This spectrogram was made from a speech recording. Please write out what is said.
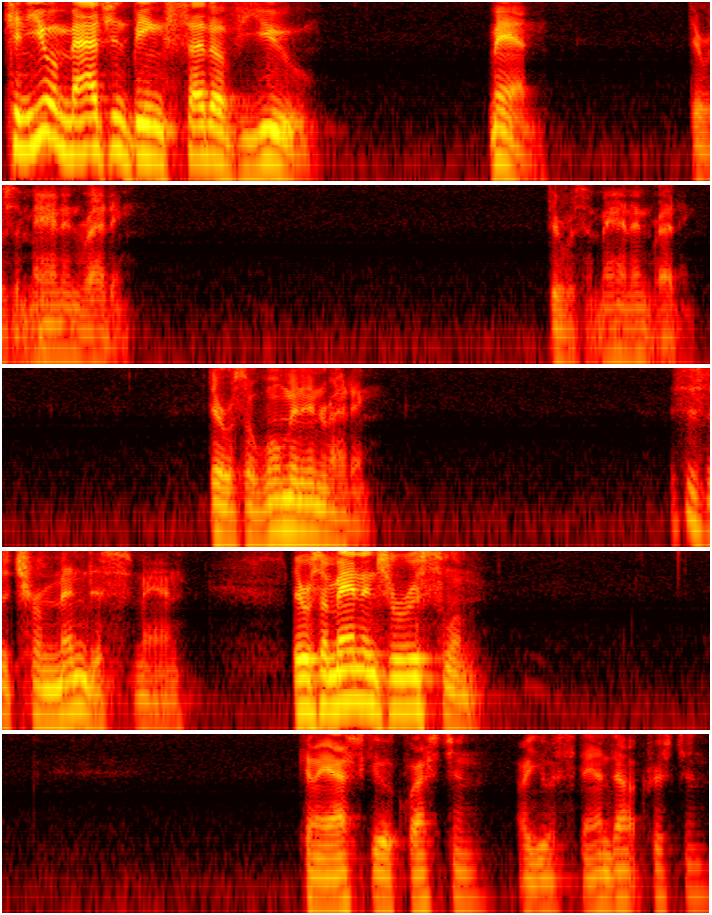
Can you imagine being said of you, man, there was a man in Reading? There was a man in Reading. There was a woman in Redding. This is a tremendous man. There was a man in Jerusalem. Can I ask you a question? Are you a standout Christian?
